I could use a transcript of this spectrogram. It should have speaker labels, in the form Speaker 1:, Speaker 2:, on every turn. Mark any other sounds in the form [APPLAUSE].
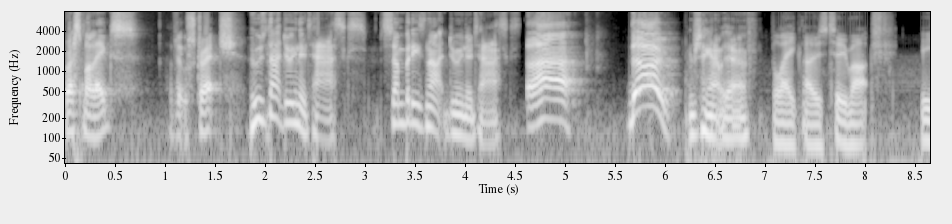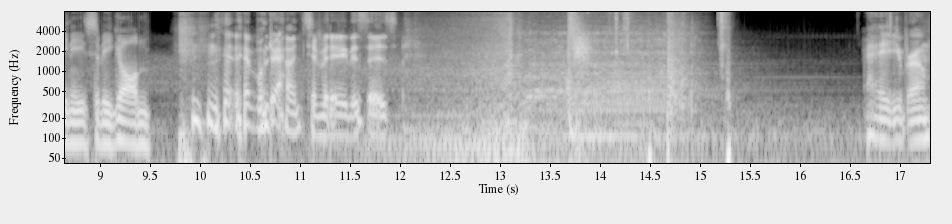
Speaker 1: rest my legs, have a little stretch.
Speaker 2: Who's not doing their tasks? Somebody's not doing their tasks.
Speaker 1: Ah, no!
Speaker 2: I'm just hanging out with Arif.
Speaker 3: Blake knows too much. He needs to be gone.
Speaker 2: I [LAUGHS] wonder how intimidating this is. I hate you, bro.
